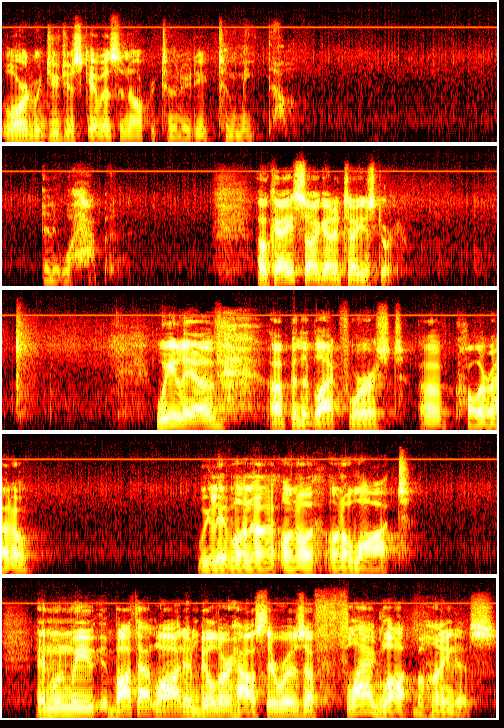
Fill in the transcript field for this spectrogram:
Lord, would you just give us an opportunity to meet them? And it will happen. Okay, so I got to tell you a story. We live up in the Black Forest of Colorado. We live on a, on a, on a lot. And when we bought that lot and built our house, there was a flag lot behind us.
